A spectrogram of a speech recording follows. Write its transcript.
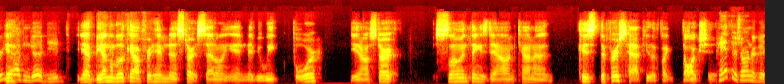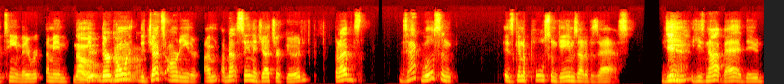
pretty Yeah. fucking good, dude. Yeah, be on the lookout for him to start settling in maybe week four. You know, start slowing things down, kind of because the first half he looked like dog shit. Panthers aren't a good team. They were, I mean, No, they're, they're no, going. no, no. The Jets aren't either. I'm, I'm not saying the Jets are good, but I'm Zach Wilson is going to pull some games out of his ass. He- Yeah. he's not bad, dude.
